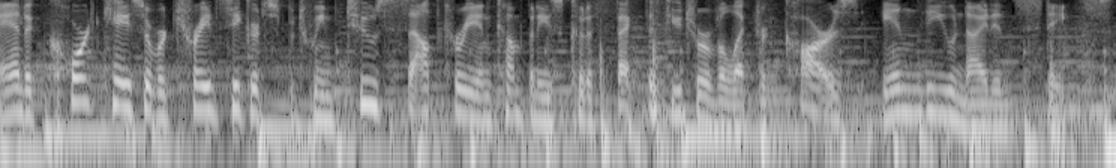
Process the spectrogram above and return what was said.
And a court case over trade secrets between two South Korean companies could affect the future of electric cars in the United States.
